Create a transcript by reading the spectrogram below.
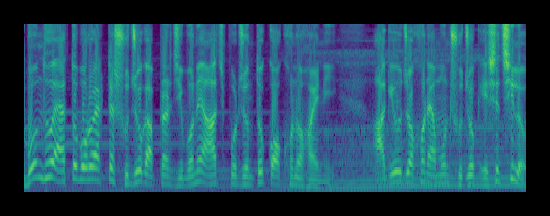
বন্ধু, এত বড় একটা সুযোগ আপনার জীবনে আজ পর্যন্ত কখনো হয়নি। আগেও যখন এমন সুযোগ এসেছিল,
